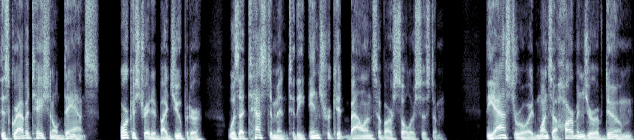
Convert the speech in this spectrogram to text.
This gravitational dance, orchestrated by Jupiter, was a testament to the intricate balance of our solar system. The asteroid, once a harbinger of doom,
